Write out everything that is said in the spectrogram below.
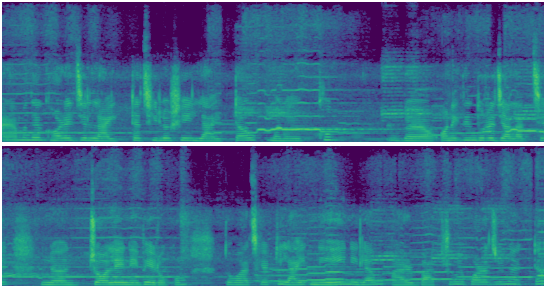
আর আমাদের ঘরে যে লাইটটা ছিল, সেই লাইটটাও মানে খুব অনেক দিন ধরে জ্বালাচ্ছে জলে নেভে এরকম। তো আজকে একটা লাইট নিয়েই নিলাম। আর বাথরুমে পড়ার জন্য একটা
